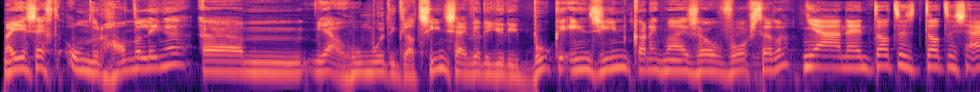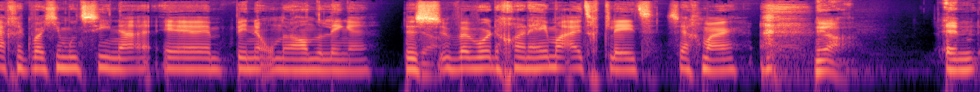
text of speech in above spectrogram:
Maar je zegt onderhandelingen. Ehm, ja, hoe moet ik dat zien? Zij willen jullie boeken inzien, kan ik mij zo voorstellen? Ja, nee, dat, is, dat is eigenlijk wat je moet zien eh, binnen onderhandelingen. Dus Ja. we worden gewoon helemaal uitgekleed, zeg maar. Ja. En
